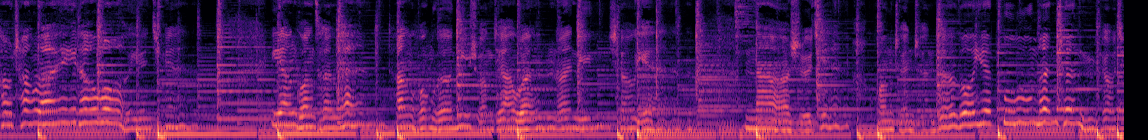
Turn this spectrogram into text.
操场，来到我眼前，阳光灿烂，烫红了你双颊，温暖你笑颜。那时间，黄沉沉的落叶铺满整条街，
